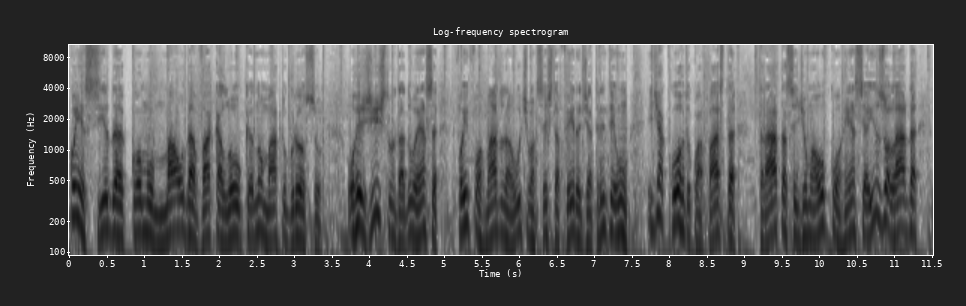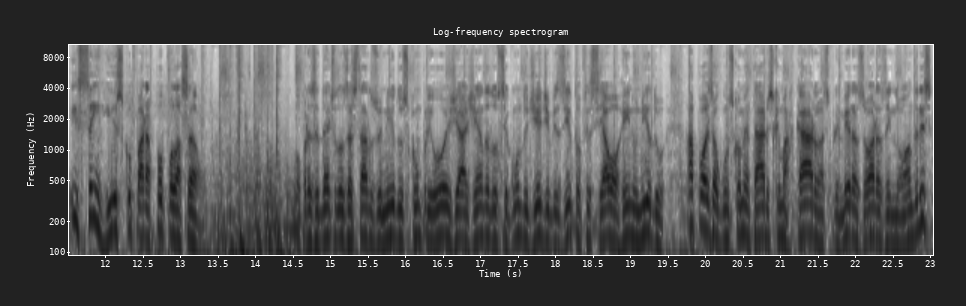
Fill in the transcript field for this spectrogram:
conhecida como mal da vaca louca, no Mato Grosso. O registro da doença foi informado na última sexta-feira, dia 31, e, de acordo com a pasta, trata-se de uma ocorrência isolada e sem risco para a população. O presidente dos Estados Unidos cumpre hoje a agenda do segundo dia de visita oficial ao Reino Unido, após alguns comentários que marcaram as primeiras horas em Londres,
